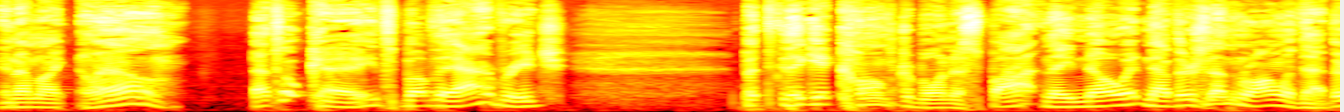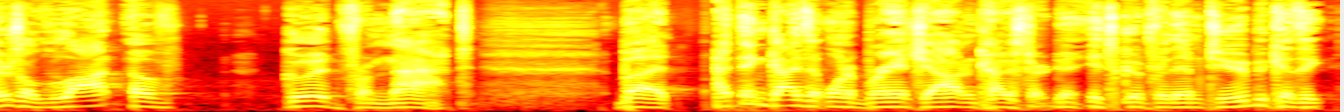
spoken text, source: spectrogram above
And I'm like, well, that's okay. It's above the average. But they get comfortable in a spot and they know it. Now, there's nothing wrong with that. There's a lot of good from that. But I think guys that want to branch out and kind of start, it's good for them too because it,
